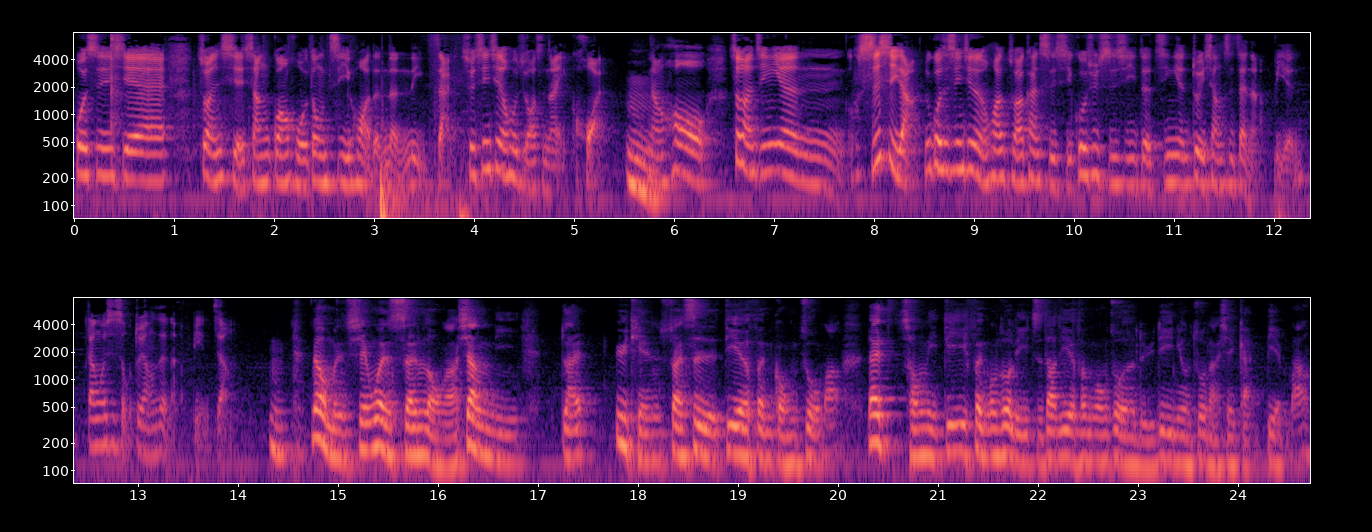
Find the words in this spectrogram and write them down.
或是一些撰写相关活动计划的能力在，所以新鲜人会主要是那一块。嗯，然后社团经验实习啦，如果是新鲜人的话，主要看实习过去实习的经验对象是在哪边，单位是什么，对象在哪边，这样。那我们先问申龙啊，像你来玉田算是第二份工作嘛？那从你第一份工作离职到第二份工作的履历，你有做哪些改变吗？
